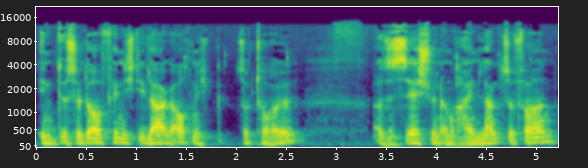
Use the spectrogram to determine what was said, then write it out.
In Düsseldorf finde ich die Lage auch nicht so toll. Also es ist sehr schön am Rhein lang zu fahren,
